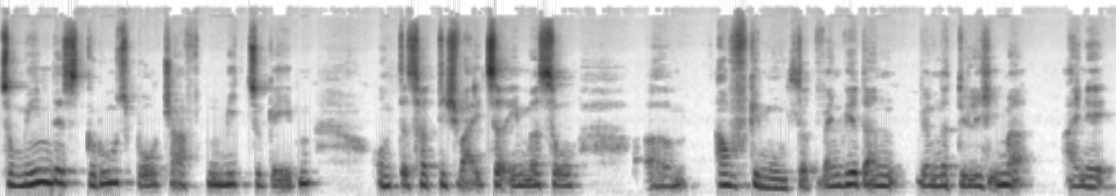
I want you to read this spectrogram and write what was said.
zumindest Grußbotschaften mitzugeben. Und das hat die Schweizer immer so ähm, aufgemuntert. Wenn wir dann, wir haben natürlich immer eine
